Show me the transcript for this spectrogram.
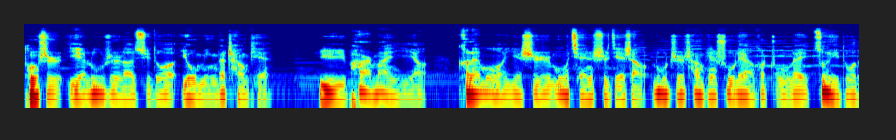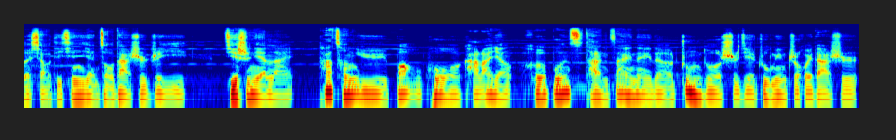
同时也录制了许多有名的唱片。与帕尔曼一样，克莱默也是目前世界上录制唱片数量和种类最多的小提琴演奏大师之一。几十年来，他曾与包括卡拉扬和伯恩斯坦在内的众多世界著名指挥大师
